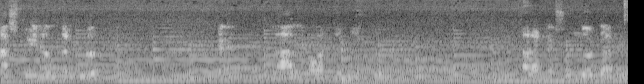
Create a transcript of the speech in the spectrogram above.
কাশ্মীরি লঙ্কার গুঁড়ো এটা লাল হওয়ার জন্য একটু কালারটা সুন্দর দাঁড়ায়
